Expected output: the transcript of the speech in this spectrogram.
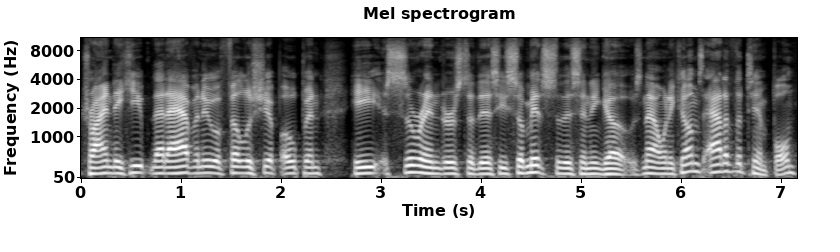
trying to keep that avenue of fellowship open, he surrenders to this, he submits to this, and he goes. Now, when he comes out of the temple,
